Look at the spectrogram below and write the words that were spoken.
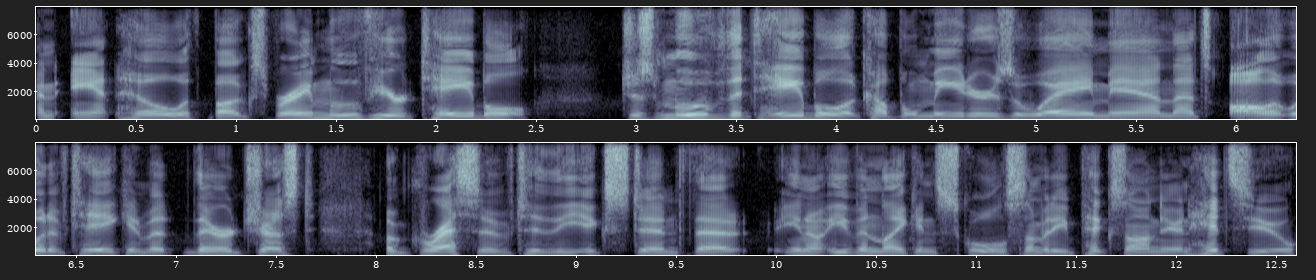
an ant hill with bug spray. Move your table. Just move the table a couple meters away man. That's all it would have taken. But they're just aggressive to the extent that you know even like in school somebody picks on you and hits you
